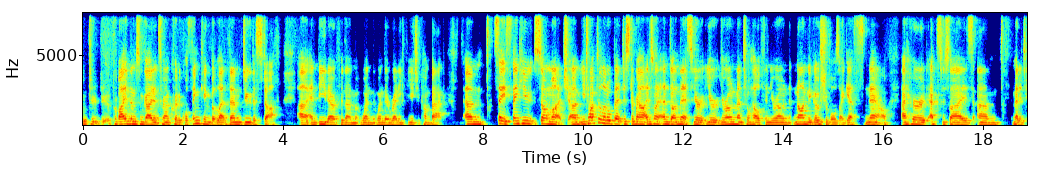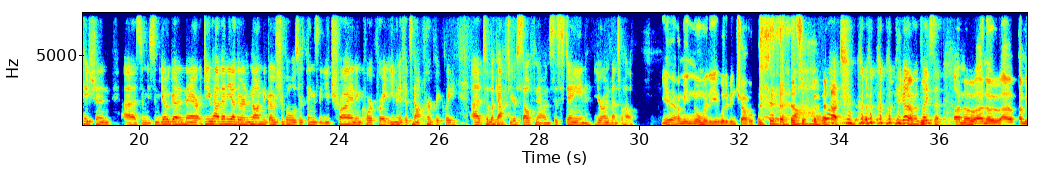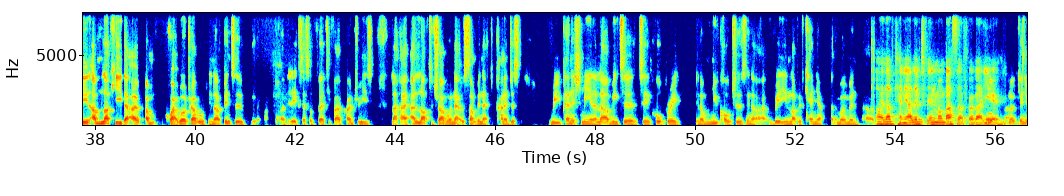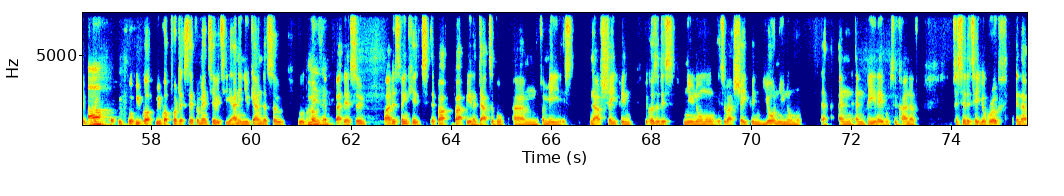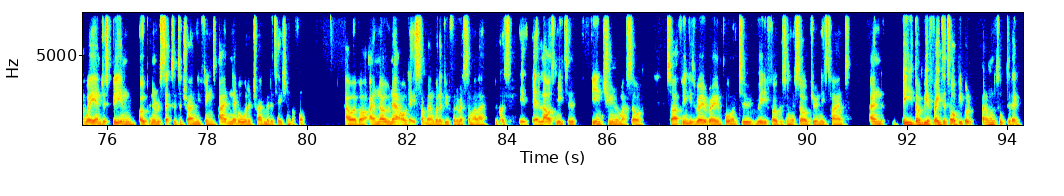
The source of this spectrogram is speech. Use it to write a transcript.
provide them some guidance around critical thinking, but let them do the stuff uh, and be there for them when when they're ready for you to come back. Um, Sace, thank you so much. Um, you talked a little bit just around. I just want to end on this: your your your own mental health and your own non-negotiables. I guess now I heard exercise, um, meditation, uh, some some yoga in there. Do you have any other non-negotiables or things that you try and incorporate, even if it's not perfectly, uh, to look after yourself now and sustain your own mental health? Yeah, I mean, normally it would have been travel. oh, what? you got to replace it. I know, I know. I, I mean, I'm lucky that i am quite well traveled. You know, I've been to uh, in excess of 35 countries. Like, I, I love to travel, and that was something that kind of just replenished me and allowed me to to incorporate you know, new cultures. You know, I'm really in love with Kenya at the moment. Um, oh, I love Kenya. I lived in Mombasa for about a year. I know Kenya. Oh. We've, we've, got we've got projects there for Mentivity and in Uganda, so we'll Amazing. hope back there soon. But I just think it's about about being adaptable. Um, for me, it's now shaping because of this new normal. It's about shaping your new normal, uh, and and being able to kind of facilitate your growth in that way and just being open and receptive to try new things. I never would have tried meditation before. However, I know now that it's something I'm going to do for the rest of my life because it, it allows me to be in tune with myself. So I think it's very, very important to really focus on yourself during these times and be don't be afraid to tell people, I don't want to talk today.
